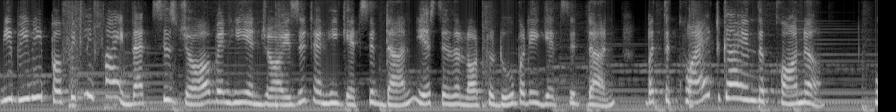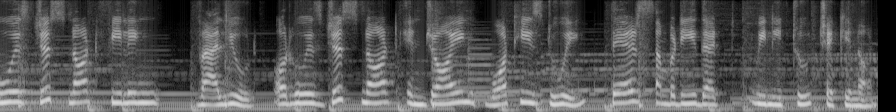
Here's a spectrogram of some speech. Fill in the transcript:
be, be perfectly fine. That's his job and he enjoys it and he gets it done. Yes, there's a lot to do, but he gets it done. But the quiet guy in the corner who is just not feeling valued or who is just not enjoying what he's doing, there's somebody that we need to check in on.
